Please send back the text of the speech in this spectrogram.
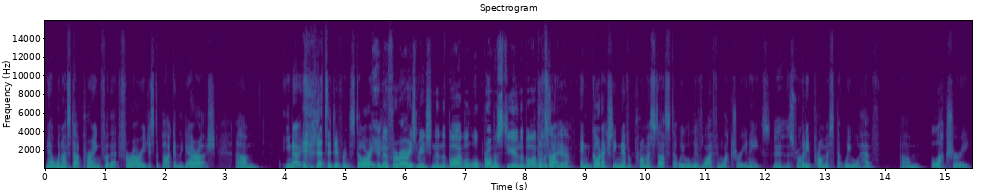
Now, when I start praying for that Ferrari just to park in the garage, um, you know, that's a different story. You know, Ferrari's mentioned in the Bible or promised to you in the Bible. That's is it? right. Yeah. And God actually never promised us that we will live life in luxury and ease. Yeah, that's right. But He promised that we will have um, luxury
